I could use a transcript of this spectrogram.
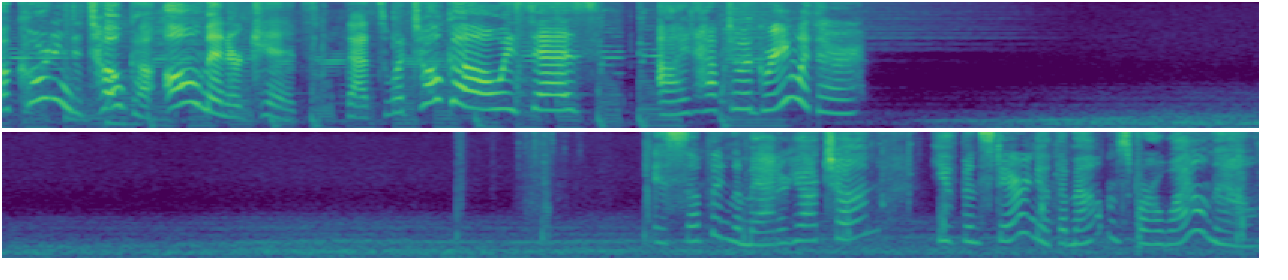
According to Toka, all men are kids. That's what Toka always says. I'd have to agree with her. Is something the matter, Yachan? You've been staring at the mountains for a while now.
